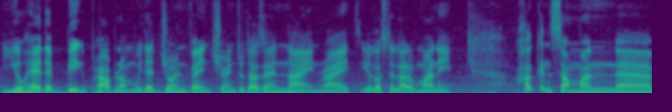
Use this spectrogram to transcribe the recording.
you had a big problem with that joint venture in 2009 right you lost a lot of money how can someone uh,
